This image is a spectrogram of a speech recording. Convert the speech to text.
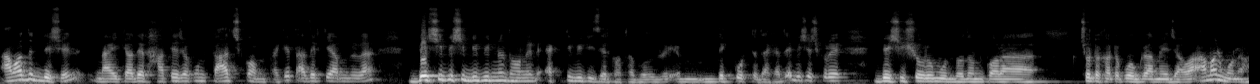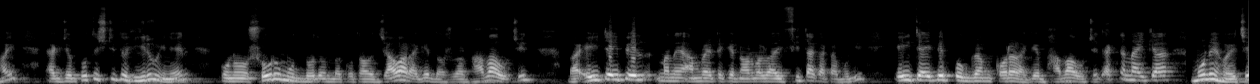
আমাদের দেশের নায়িকাদের হাতে যখন কাজ কম থাকে, তাদেরকে আমরা বেশি বেশি বিভিন্ন ধরনের অ্যাক্টিভিটিসের কথা বলবে করতে দেখা যায়। বিশেষ করে বেশি শোরুম উদ্বোধন করা, ছোটোখাটো প্রোগ্রামে যাওয়া, আমার মনে হয় একজন প্রতিষ্ঠিত হিরোইনের কোনো শোরুম উদ্বোধন বা কোথাও যাওয়ার আগে দশবার ভাবা উচিত বা এই টাইপের মানে আমরা এটাকে নর্মাল ভাই ফিতা কাটা বলি, এই টাইপের প্রোগ্রাম করার আগে ভাবা উচিত। একটা নায়িকা মনে হয়েছে,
